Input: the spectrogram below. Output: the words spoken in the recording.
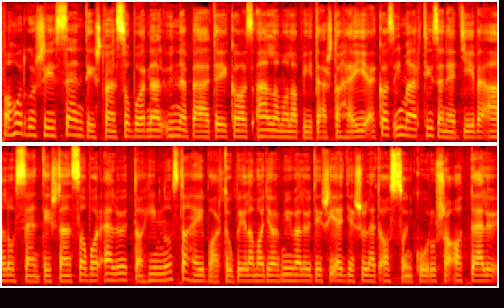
A Horgosi Szent István szobornál ünnepelték az államalapítást a helyiek. Az imár 11 éve álló Szent István szobor előtt a himnuszt a helyi Bartók Béla Magyar Művelődési Egyesület asszonykórusa adta elő.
